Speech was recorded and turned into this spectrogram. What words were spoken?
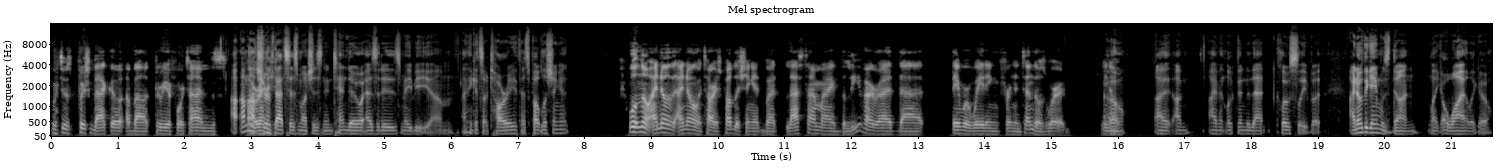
which was pushed back a, about three or four times. I'm not sure if that's as much as Nintendo as it is maybe. Um, I think it's Atari that's publishing it. Well, no, I know, I know Atari's publishing it, but last time I believe I read that they were waiting for Nintendo's word. You know, Oh, I I'm I haven't looked into that closely, but I know the game was done like a while ago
